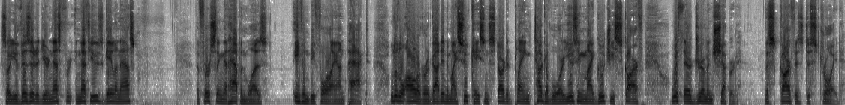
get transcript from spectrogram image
So you visited your nephews? Galen asked. The first thing that happened was even before I unpacked. Little Oliver got into my suitcase and started playing tug of war using my Gucci scarf with their German shepherd. The scarf is destroyed.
